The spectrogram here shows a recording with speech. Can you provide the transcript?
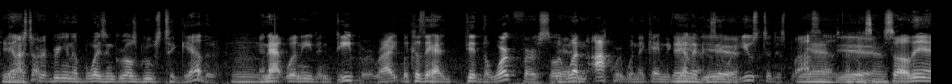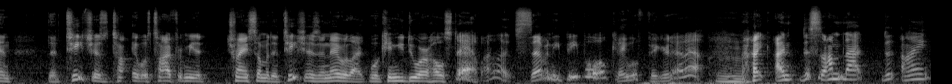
Then Yeah. I started bringing the boys and girls groups together, mm. and that went even deeper, right? Because they had did the work first, so Yeah. it wasn't awkward when they came together Yeah. because they were used to this Yeah, process. that makes sense. So then the teachers, it was time for me to train some of the teachers, and they were like, "Well, can you do our whole staff?" I was like, 70 people? Okay, we'll figure that out." Mm-hmm. Right? I this is I'm not I ain't.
